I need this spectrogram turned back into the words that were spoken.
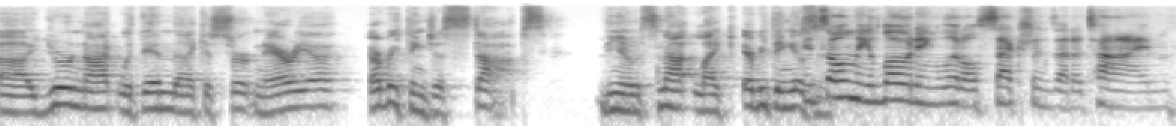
uh, you're not within like a certain area everything just stops you know it's not like everything is It's only loading little sections at a time.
